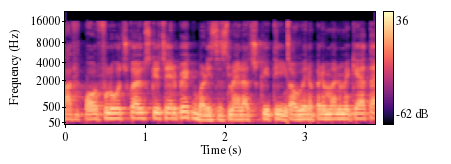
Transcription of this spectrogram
काफ़ी पावरफुल हो चुका है उसके चेहरे पे, एक बड़ी सी स्मेल आ चुकी थी। सावन अपने मन में कहता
